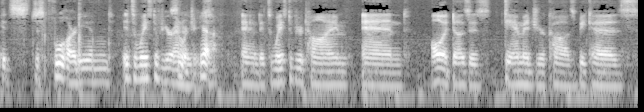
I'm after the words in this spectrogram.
It's just foolhardy and it's a waste of your silly. energies. Yeah. And it's a waste of your time, and all it does is damage your cause because,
